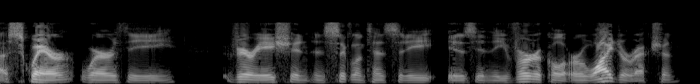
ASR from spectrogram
uh, square where the variation in signal intensity is in the vertical or y direction,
